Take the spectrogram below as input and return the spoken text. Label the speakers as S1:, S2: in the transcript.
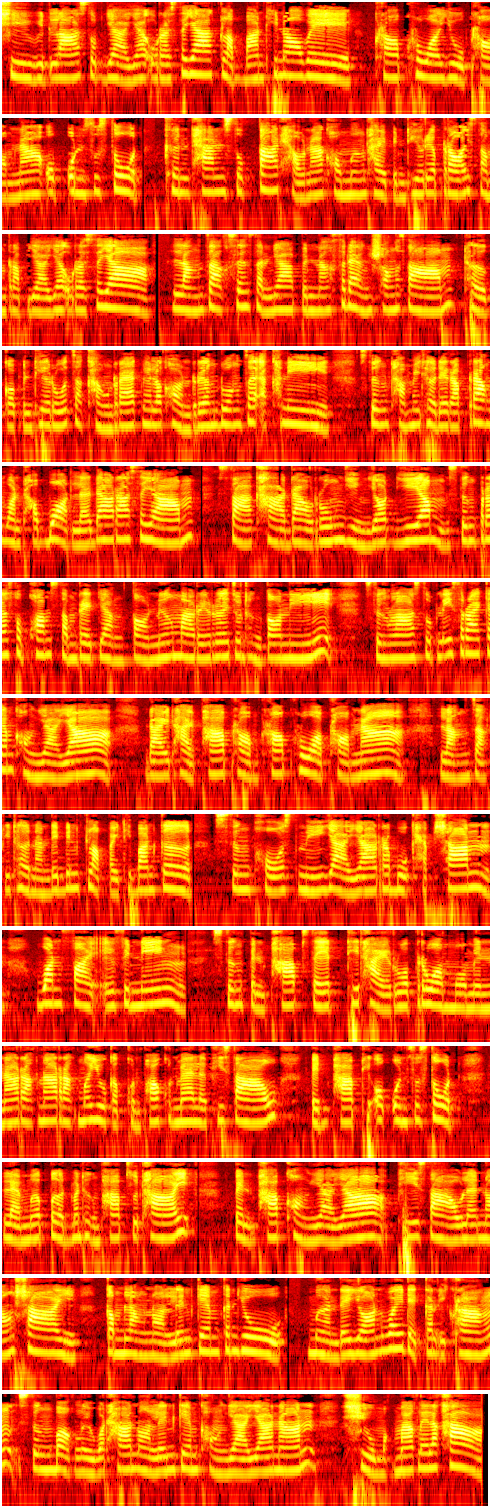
S1: ชีวิตล่าสุดยายาอุรัสยากลับบ้านที่นอร์เวย์ ครอบครัวอยู่พร้อมหน้าอบอุ่นสุดๆขึ้นทันซุปตาแถวหน้าของเมืองไทยเป็นที่เรียบร้อยสำหรับยายาอุรัสยา หลังจากเซ็นสัญญาเป็นนักแสดงช่องสามเธอก็เป็นที่รู้จักครั้งแรกในละครเรื่องดวงใจอัคนี ซึ่งทำให้เธอได้รับรางวัลท็อปวอร์ดและดาราสยาม สาขาดาวรุ่งหญิงยอดเยี่ยม ซึ่งประสบความสำเร็จอย่างต่อเนื่องมาเรื่อยๆ จนถึงตอนนี้ ซึ่งล่าสุดในอินสตาแกรมของยายาได้ถ่ายภาพพร้อมครอบครัวพร้อมหน้าหลังจากที่เธอนั้นได้บินกลับไปที่บ้านเกิด ซึ่งโพสต์นี้ยายาระบุแคปชั่น one fine evening ซึ่งเป็นภาพเซตที่ถ่ายรวบรวมโมเมนต์น่ารักน่ารักเมื่ออยู่กับคุณพ่อคุณแม่และพี่สาว เป็นภาพที่อบอุ่นสุดๆ และเมื่อเปิดมาถึงภาพสุดท้าย เป็นภาพของยาย่า พี่สาวและน้องชายกำลังนอนเล่นเกมกันอยู่ เหมือนได้ย้อนวัยเด็กกันอีกครั้ง ซึ่งบอกเลยว่าท่านอนเล่นเกมของยาย่านั้น ชิลมากๆเลยล่ะค่ะ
